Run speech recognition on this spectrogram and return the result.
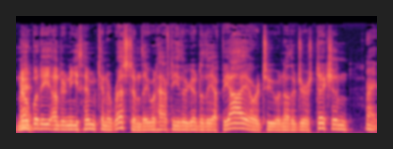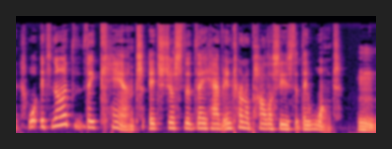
Nobody underneath him can arrest him. They would have to either go to the FBI or to another jurisdiction. Right. Well, it's not that they can't, it's just that they have internal policies that they won't. Hmm.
